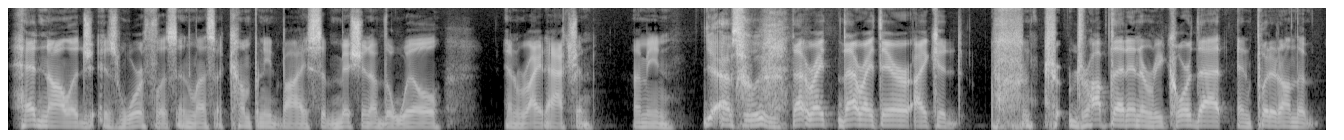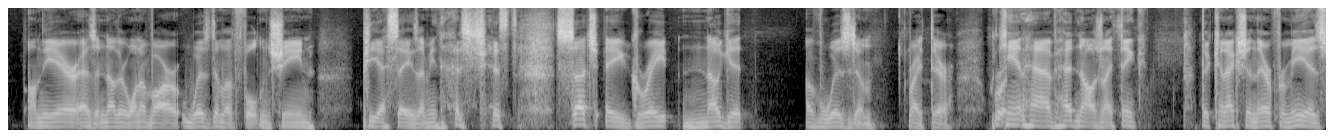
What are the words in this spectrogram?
Head knowledge is worthless unless accompanied by submission of the will and right action. I mean, yeah, absolutely. That right, that right there, I could drop that in and record that and put it on the on the air as another one of our wisdom of Fulton Sheen PSAs. I mean, that's just such a great nugget of wisdom right there. We can't have head knowledge, and I think the connection there for me is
